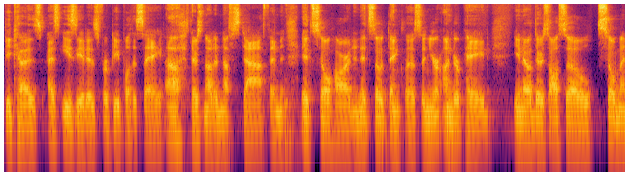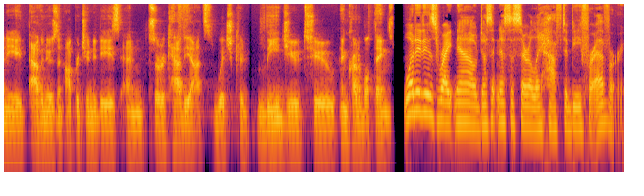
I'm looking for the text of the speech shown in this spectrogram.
because as easy it is for people to say, oh, there's not enough staff and it's so hard and it's so thankless and you're underpaid. You know, there's also so many avenues and opportunities and sort of caveats which could lead you to incredible things. What it is right now doesn't necessarily have to be forever,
